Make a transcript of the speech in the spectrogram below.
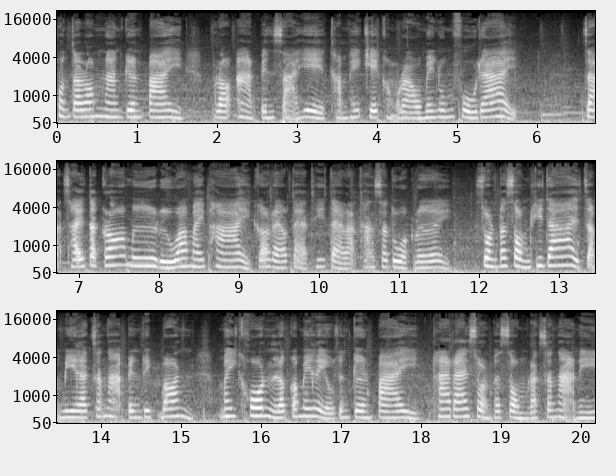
คนตะล่อมนานเกินไป เพราะอาจเป็นสาเหตุทำให้เค้กของเราไม่นุ่มฟูได้ จะใช้ตะกร้อมือหรือว่าไม้พายก็แล้วแต่ที่แต่ละท่านสะดวกเลย ส่วนผสมที่ได้จะมีลักษณะเป็นริบบอน ไม่ข้นแล้วก็ไม่เหลวจนเกินไป ถ้าได้ส่วนผสมลักษณะนี้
